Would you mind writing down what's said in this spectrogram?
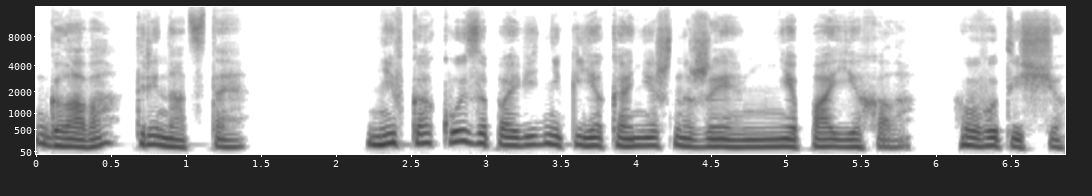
Глава 13. Ни в какой заповедник я, конечно же, не поехала. Вот еще.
